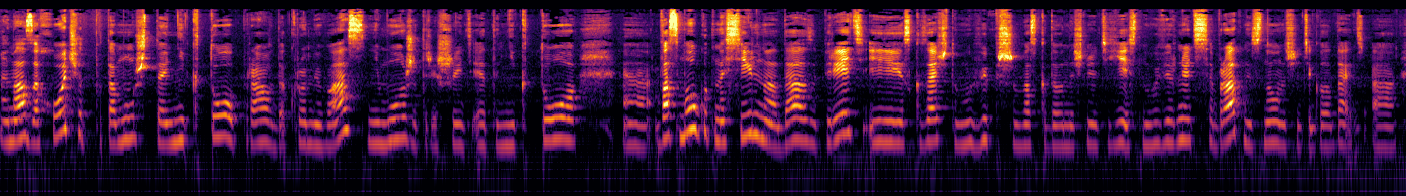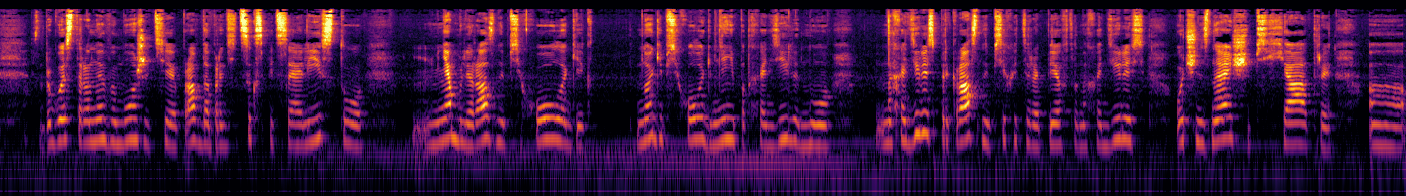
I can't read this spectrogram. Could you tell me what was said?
она захочет, потому что никто, правда, кроме вас, не может решить это. Никто. Э, вас могут насильно, да, запереть и сказать, что мы выпишем вас, когда вы начнете есть, но вы вернетесь обратно и снова начнете голодать. А с другой стороны, вы можете, правда, обратиться к специалисту. У меня были разные психологи, многие психологи мне не подходили, но находились прекрасные психотерапевты, находились очень знающие психиатры, э,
